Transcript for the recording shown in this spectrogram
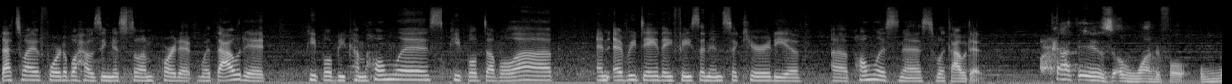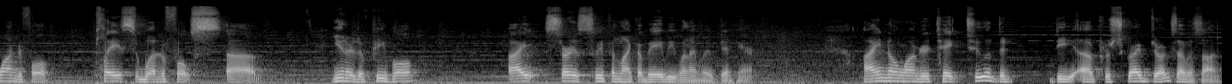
That's why affordable housing is so important. Without it, people become homeless, people double up, and every day they face an insecurity of, of homelessness without it. Path is a wonderful, wonderful place, a wonderful uh, unit of people. I started sleeping like a baby when I moved in here. I no longer take two of the, the uh, prescribed drugs I was on.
